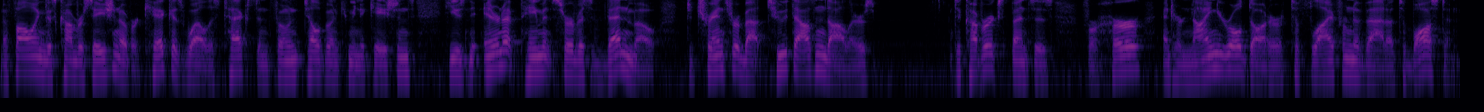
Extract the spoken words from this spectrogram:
Now, following this conversation over Kik, as well as text and phone telephone communications, he used an internet payment service Venmo to transfer about $2,000 to cover expenses for her and her nine year old daughter to fly from Nevada to Boston.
